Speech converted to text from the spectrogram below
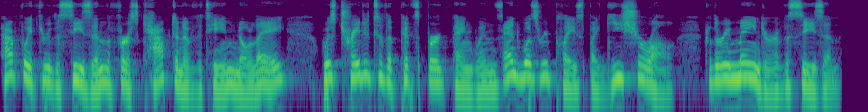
Halfway through the season, the first captain of the team, Nolet, was traded to the Pittsburgh Penguins and was replaced by Guy Charron for the remainder of the season.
